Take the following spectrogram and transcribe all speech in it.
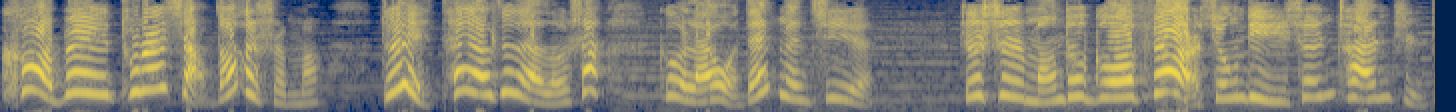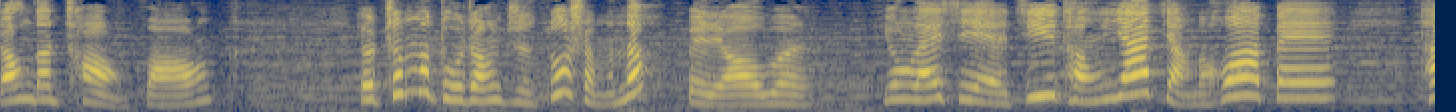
科尔贝突然想到了什么，对，太阳就在楼上，跟我来，我带你们去。这是蒙特哥菲尔兄弟生产纸张的厂房。要这么多张纸做什么呢？贝里奥问。用来写鸡同鸭讲的话呗。他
